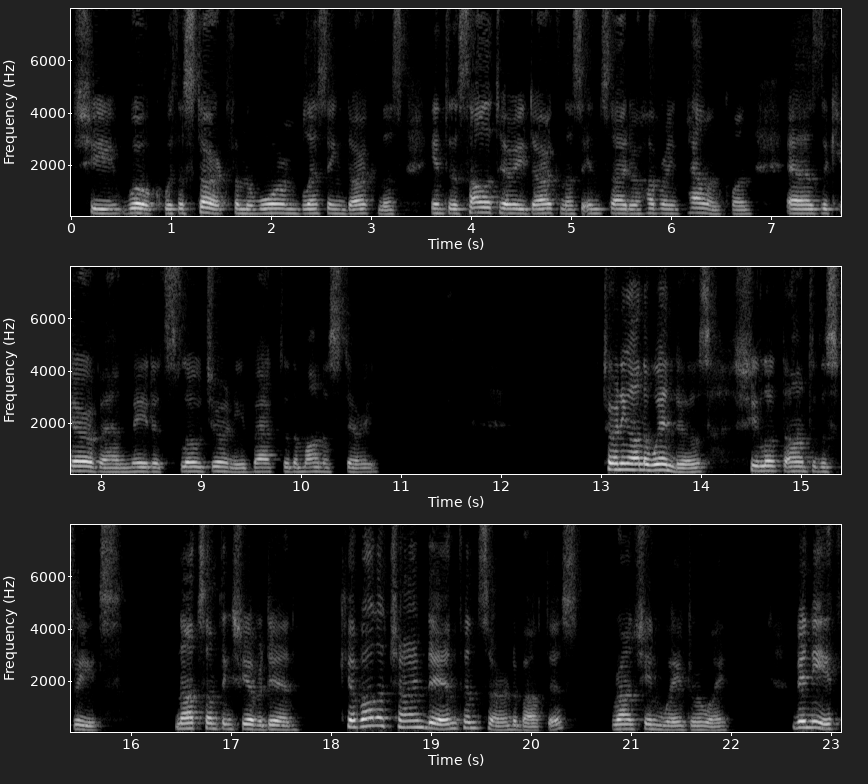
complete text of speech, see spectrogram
she woke with a start from the warm, blessing darkness into the solitary darkness inside her hovering palanquin as the caravan made its slow journey back to the monastery. Turning on the windows, she looked onto the streets. Not something she ever did. Kevala chimed in, concerned about this. Ranshin waved her away. Beneath,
